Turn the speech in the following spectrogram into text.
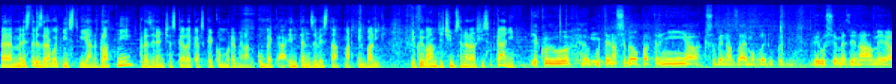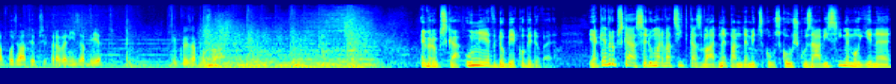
Eh, minister zdravotnictví Jan Blatný, prezident České lékařské komory Milan Kubek a intenzivista Martin Balík. Děkuji vám, těším se na další setkání. Děkuji, buďte na sebe opatrní a k sobě navzájem ohledu plní. Virus je mezi námi a pořád je připravený zabíjet. Děkuji za pozvání. Evropská unie v době covidové. Jak Evropská 27 zvládne pandemickou zkoušku závisí mimo jiné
